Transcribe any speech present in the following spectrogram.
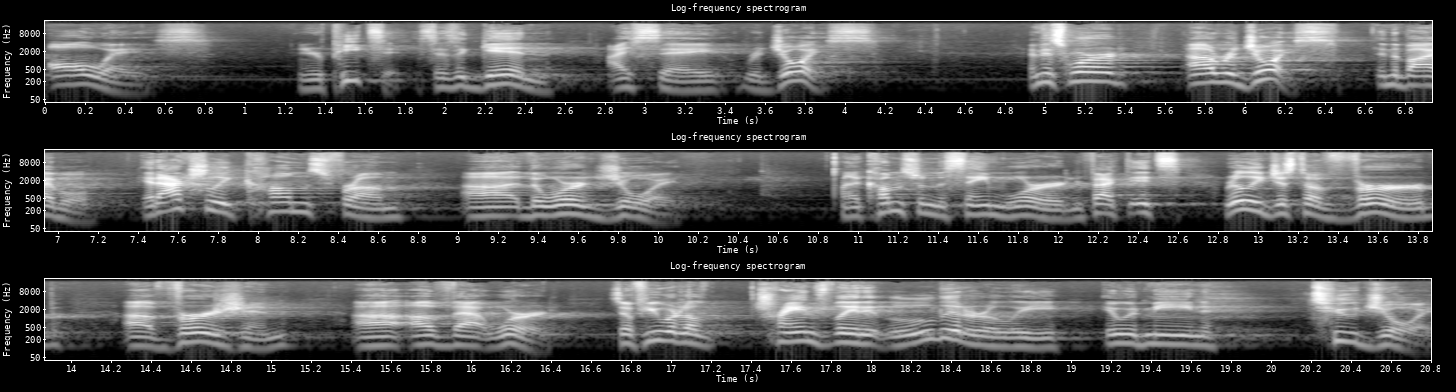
always. And he repeats it. He says, Again, I say rejoice. And this word, uh, rejoice, in the Bible, it actually comes from uh, the word joy. It comes from the same word. In fact, it's really just a verb uh, version of that word. So if you were to translate it literally, it would mean to joy.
